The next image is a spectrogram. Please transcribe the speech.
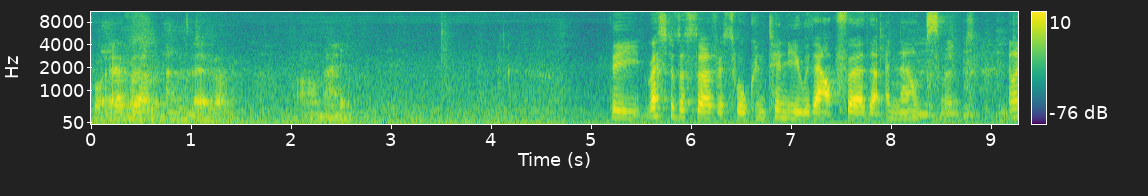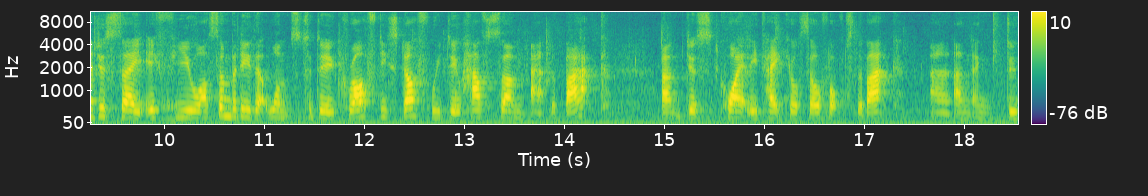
forever and ever. Amen. The rest of the service will continue without further announcement. And I just say, if you are somebody that wants to do crafty stuff, we do have some at the back. Um, just quietly take yourself up to the back and, and, and do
